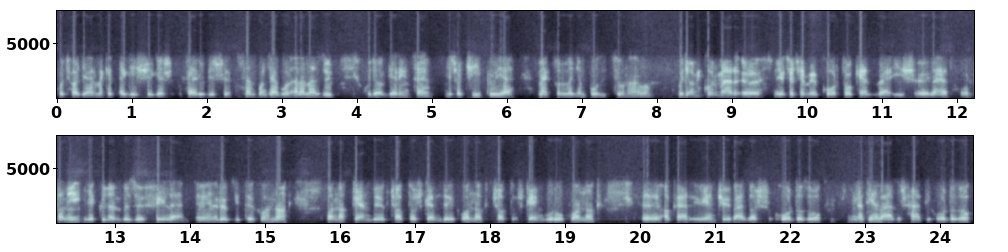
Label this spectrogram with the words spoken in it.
hogyha a gyermeket egészséges fejlődés szempontjából elemezzük, hogy a gerince és a csípője megfelelő legyen pozícionálva. Ugye amikor már ugye csecsemőkortól kezdve is lehet hordani, ugye különböző féle rögzítők vannak, vannak kendők, csatos kendők, vannak csatos kenguruk, vannak akár ilyen csővázas hordozók, hát ilyen vázas háti hordozók.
